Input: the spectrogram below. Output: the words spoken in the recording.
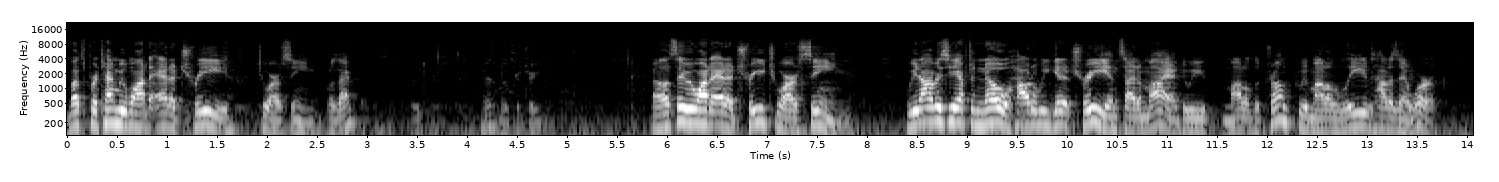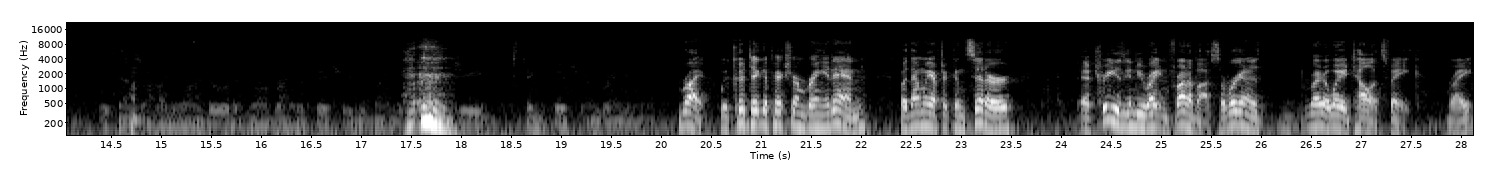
Let's pretend we want to add a tree to our scene. Was that? It is Bleecker Street. Now let's say we want to add a tree to our scene. We'd obviously have to know how do we get a tree inside of Maya. Do we model the trunk? Do we model the leaves? How does that work? It depends on how you want to do it. If you want to bring the picture, you bring the take the picture and bring it in. Right. We could take a picture and bring it in, but then we have to consider a tree is going to be right in front of us. So we're going to right away tell it's fake, right?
